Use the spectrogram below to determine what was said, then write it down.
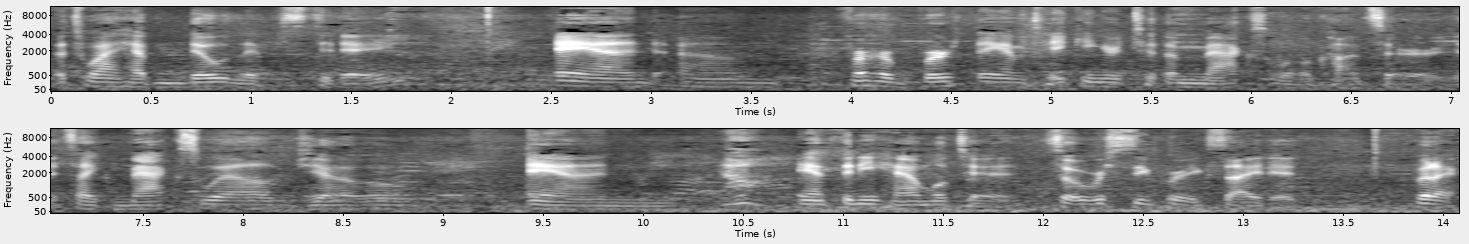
That's why I have no lips today. And um, for her birthday, I'm taking her to the Maxwell concert. It's like Maxwell, Joe, and Anthony Hamilton. So we're super excited. But I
